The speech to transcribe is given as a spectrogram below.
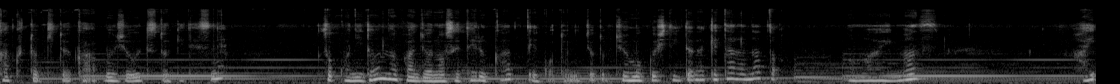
書く時というか文章を打つ時ですね。そこにどんな感情を載せてるかっていうことにちょっと注目していただけたらなと思います。はい。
